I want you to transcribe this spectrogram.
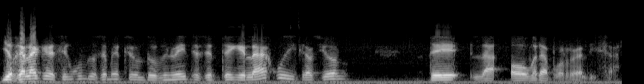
y ojalá que el segundo semestre del 2020 se entregue la adjudicación de la obra por realizar.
